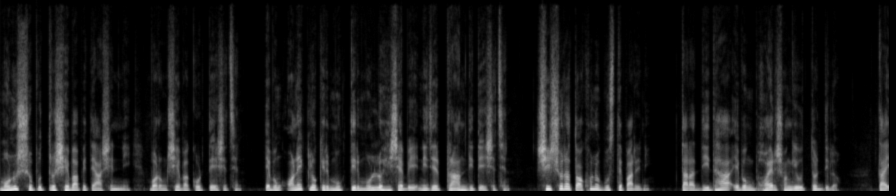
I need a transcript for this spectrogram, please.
মনুষ্যপুত্র সেবা পেতে আসেননি, বরং সেবা করতে এসেছেন এবং অনেক লোকের মুক্তির মূল্য হিসেবে নিজের প্রাণ দিতে এসেছেন। শিষ্যরা তখনও বুঝতে পারেনি তারা দ্বিধা এবং ভয়ের সঙ্গে উত্তর দিল। তাই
